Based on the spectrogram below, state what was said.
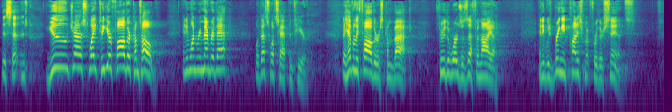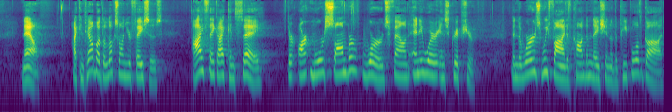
this sentence? You just wait till your father comes home. Anyone remember that? Well, that's what's happened here. The Heavenly Father has come back through the words of Zephaniah, and he was bringing punishment for their sins. Now, I can tell by the looks on your faces, I think I can say there aren't more somber words found anywhere in Scripture than the words we find of condemnation of the people of God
